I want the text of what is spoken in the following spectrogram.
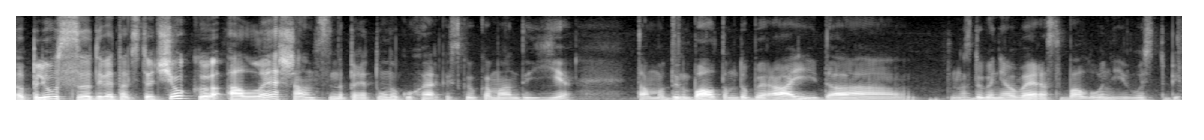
Е, Плюс 19 очок, але шанси на порятунок у харківської команди є. Там один бал там добирає, да, наздоганяє Верес, Балоні, і ось тобі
